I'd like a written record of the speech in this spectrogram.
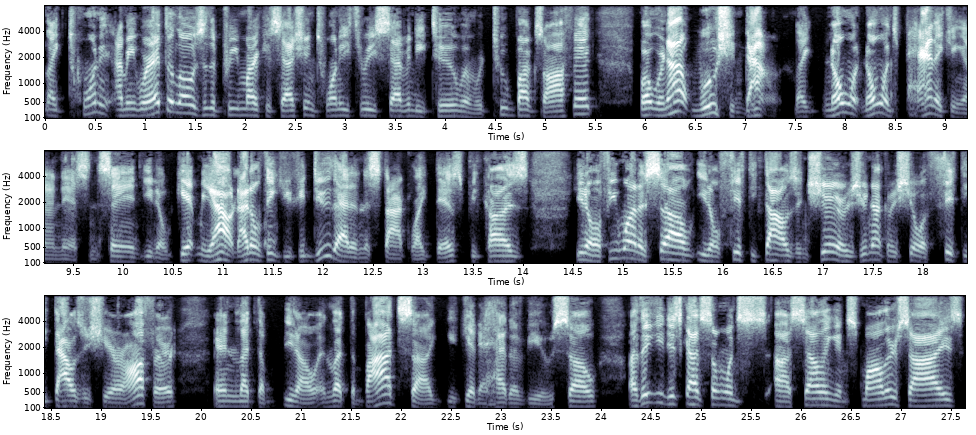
like 20 i mean we're at the lows of the pre-market session 2372 and we're two bucks off it but we're not whooshing down. Like no one no one's panicking on this and saying you know get me out. And i don't think you could do that in a stock like this because you know if you want to sell you know 50,000 shares you're not going to show a 50,000 share offer and let the you know and let the bots uh, get ahead of you. So i think you just got someone uh, selling in smaller size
